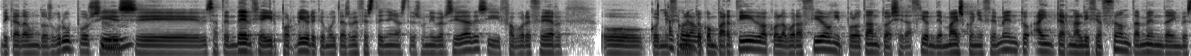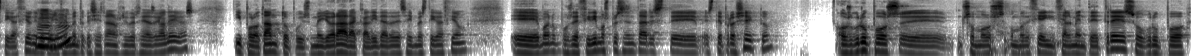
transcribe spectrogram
de cada un dos grupos si uh -huh. ese, esa tendencia a ir por libre que moitas veces teñen as tres universidades e favorecer o coñecemento compartido, a colaboración e, polo tanto, a xeración de máis coñecemento, a internalización tamén da investigación e do uh -huh. coñecemento que xeran as universidades galegas e, polo tanto, pois mellorar a calidade desa investigación, eh, bueno, pois decidimos presentar este, este proxecto Os grupos eh, somos, como decía inicialmente, tres. O grupo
